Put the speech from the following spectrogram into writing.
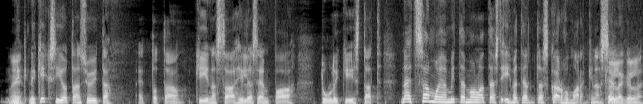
Niin. Ne, ne keksii jotain syitä, että tota, Kiinassa saa hiljaisempaa, tullikiistat, näitä samoja, mitä me ollaan tästä ihmetelty tässä karhumarkkinassa. Kyllä, kyllä.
